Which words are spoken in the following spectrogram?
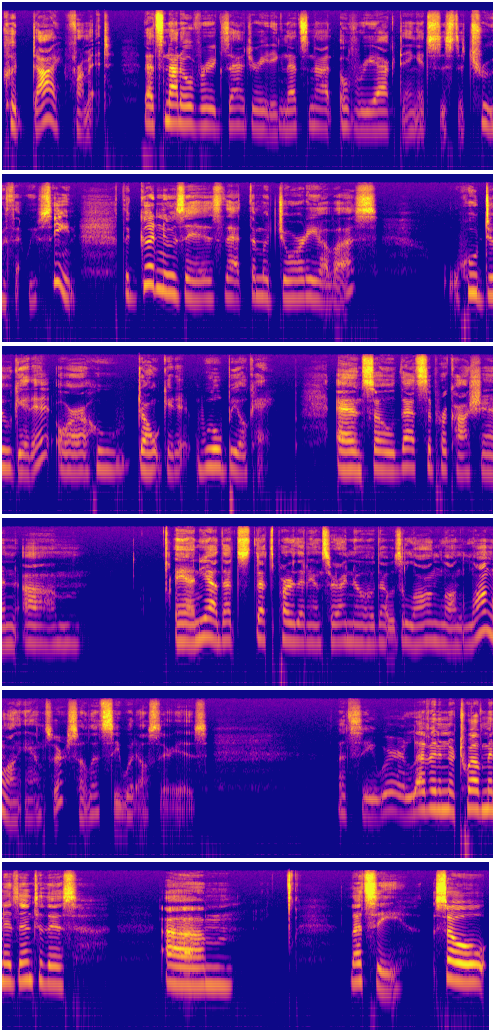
could die from it. That's not over exaggerating. That's not overreacting. It's just the truth that we've seen. The good news is that the majority of us who do get it or who don't get it will be okay. And so that's the precaution. Um, and yeah, that's that's part of that answer. I know that was a long, long, long, long answer. So let's see what else there is. Let's see. We're 11 or 12 minutes into this. Um, let's see. So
